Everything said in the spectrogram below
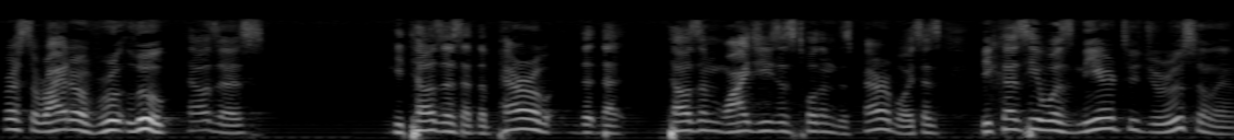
First, the writer of Luke tells us he tells us that the parable that, that tells him why Jesus told him this parable. He says, because he was near to Jerusalem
